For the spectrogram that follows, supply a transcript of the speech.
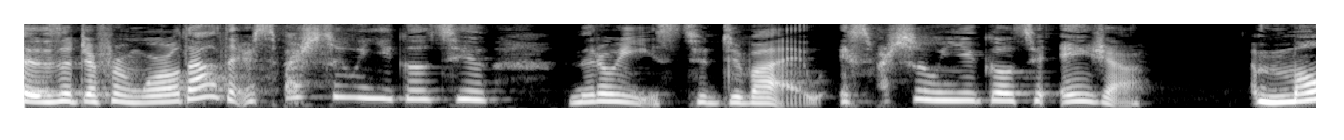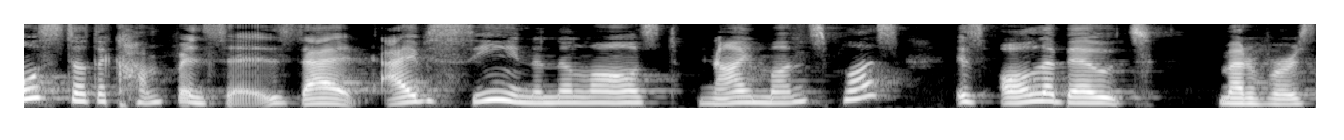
is a different world out there, especially when you go to Middle East to Dubai, especially when you go to Asia. Most of the conferences that I've seen in the last nine months plus is all about metaverse,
